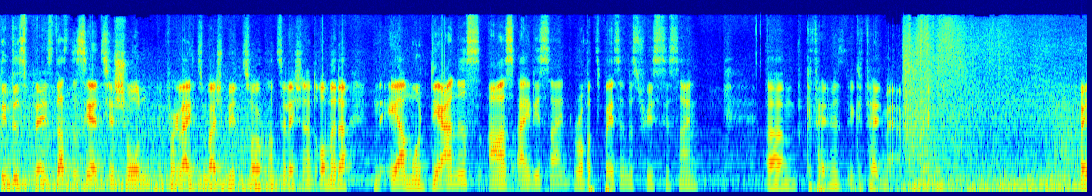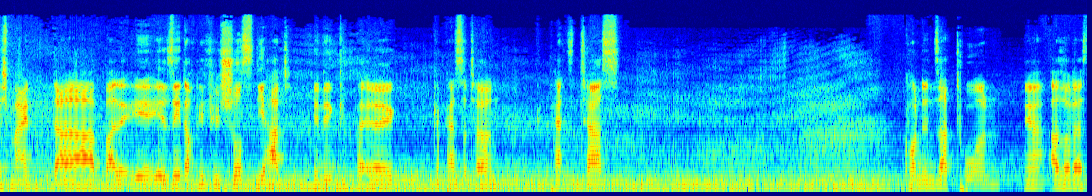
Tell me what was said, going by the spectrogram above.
den Displays. Das ist jetzt hier schon im Vergleich zum Beispiel zur Constellation Andromeda ein eher modernes RSI-Design, Robot Space Industries Design. Ähm, gefällt, mir, gefällt mir einfach sehr gut. Ich meine, da, ihr, ihr, seht auch, wie viel Schuss die hat in den Cap äh, Capacitoren. Capacitors. Kondensatoren. Ja, also das,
